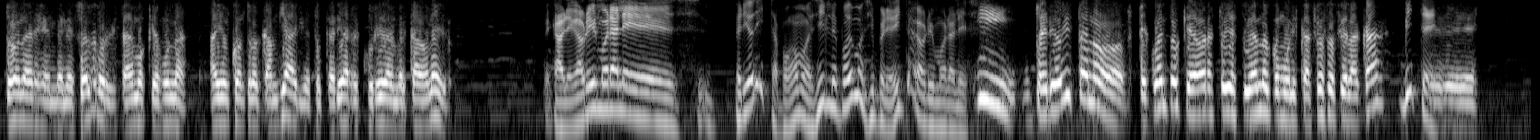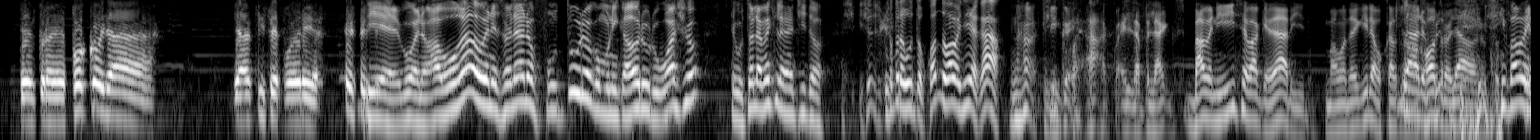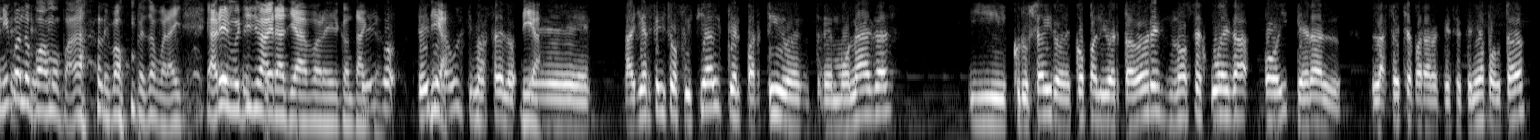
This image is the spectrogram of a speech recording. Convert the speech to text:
dólares en Venezuela porque sabemos que es una hay un control cambiario, tocaría recurrir al mercado negro. Impecable. Gabriel Morales, periodista, pongamos decir, ¿le podemos decir periodista, Gabriel Morales? Y periodista no, te cuento que ahora estoy estudiando comunicación social acá. ¿Viste? Eh, dentro de poco ya, ya sí se podría. Bien, bueno, abogado venezolano, futuro comunicador uruguayo. ¿Te gustó la mezcla, Nachito? Yo, yo pregunto, ¿cuándo va a venir acá? No, chico, ah, la- la- va a venir y se va a quedar y vamos a tener que ir a buscar trabajo a otro lado. Si nosotros. va a venir cuando podamos pagarle, vamos a empezar por ahí. Gabriel, muchísimas gracias por el Te contacto. digo, te digo Diga. la última. Diga. Eh, ayer se hizo oficial que el partido entre Monagas y Cruzeiro de Copa Libertadores no se juega hoy, que era el- la fecha para la que se tenía pautada,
